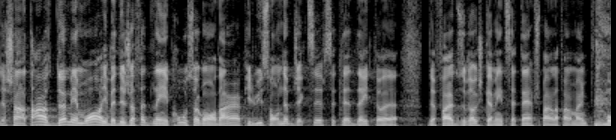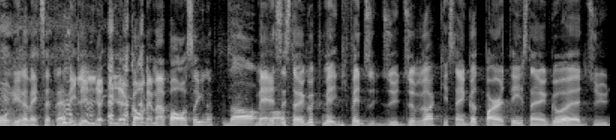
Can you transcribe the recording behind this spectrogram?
le chanteur de mémoire, il avait déjà fait de l'impro au secondaire. Puis lui, son objectif, c'était d'être, euh, de faire du rock jusqu'à 27 ans. Puis je parle d'en faire même, puis de mourir à 27 ans. Mais là, il l'a- il l'a carrément passé, là. Bon, Mais bon. c'est un gars qui, met- qui fait du, du- du rock. et C'est un gars de party. C'est un gars euh, du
